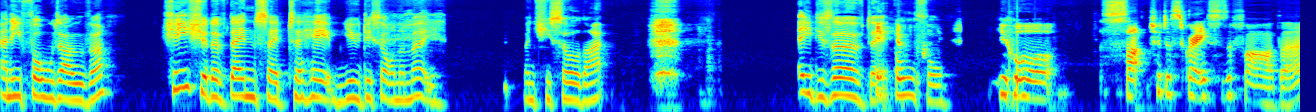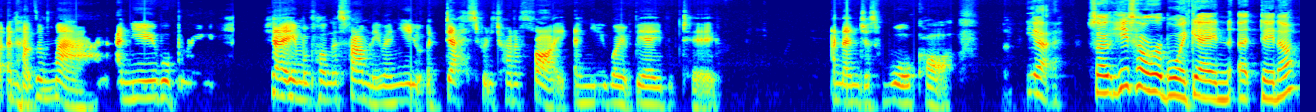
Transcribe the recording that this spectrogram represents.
and he falls over. She should have then said to him, You dishonour me, when she saw that. He deserved it. Awful. You're such a disgrace as a father and as a man, and you will bring shame upon this family when you are desperately trying to fight and you won't be able to. And then just walk off. Yeah. So he's horrible again at dinner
